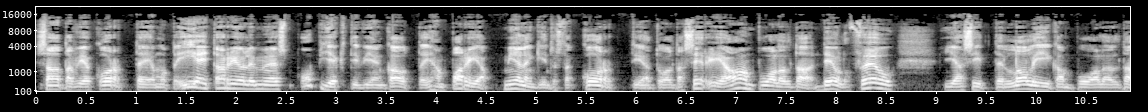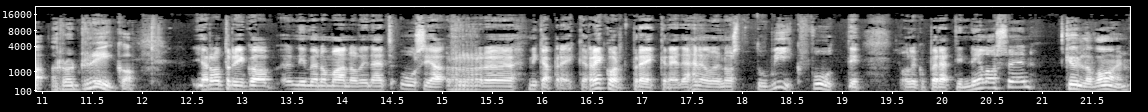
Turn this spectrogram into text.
saatavia kortteja, mutta EA tarjoili myös objektivien kautta ihan paria mielenkiintoista korttia tuolta Serie A puolelta Deulofeu ja sitten Laliikan puolelta Rodrigo. Ja Rodrigo nimenomaan oli näitä uusia, mikä breaker, record breakereita, ja hänellä oli nostettu weak footti, oliko peräti neloseen? Kyllä vain.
